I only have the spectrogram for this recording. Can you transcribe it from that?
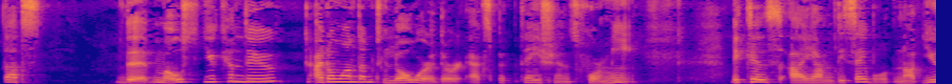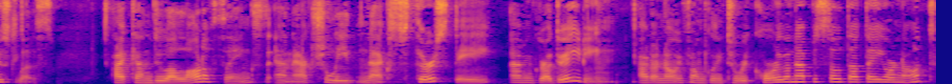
that's the most you can do. I don't want them to lower their expectations for me because I am disabled, not useless. I can do a lot of things, and actually, next Thursday, I'm graduating. I don't know if I'm going to record an episode that day or not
